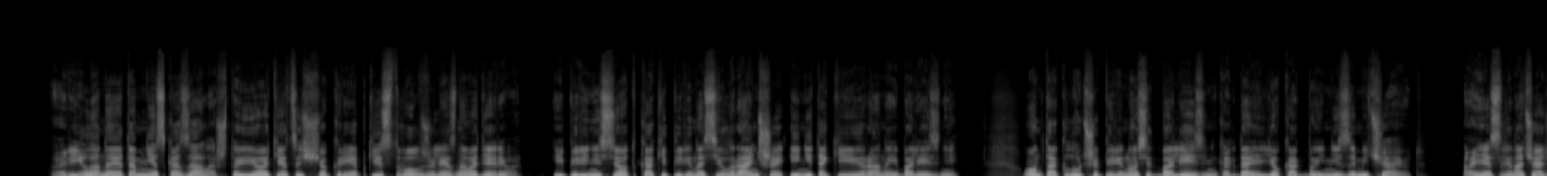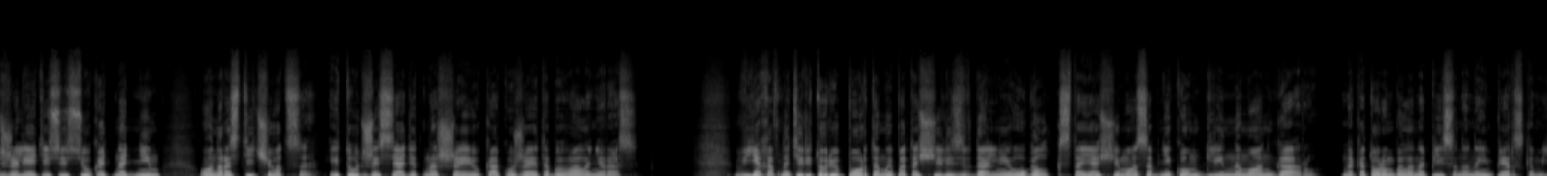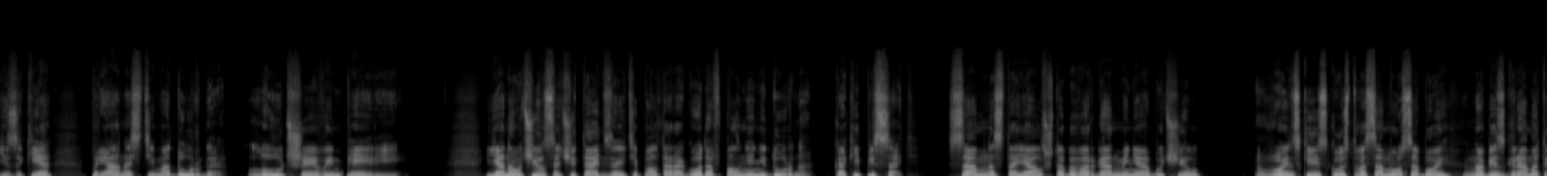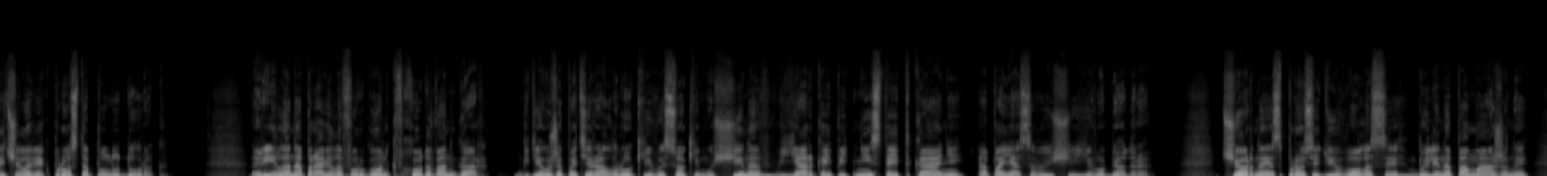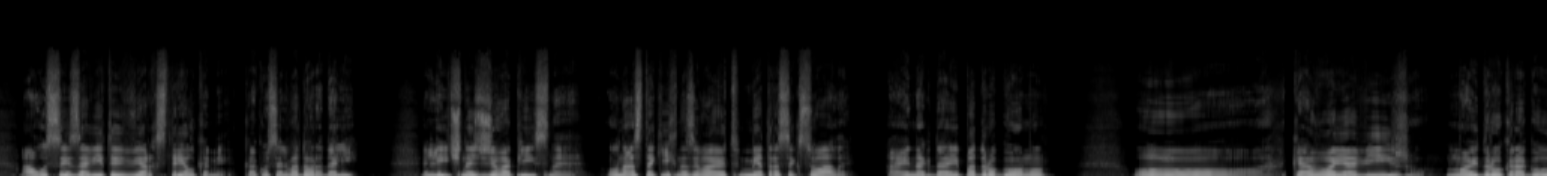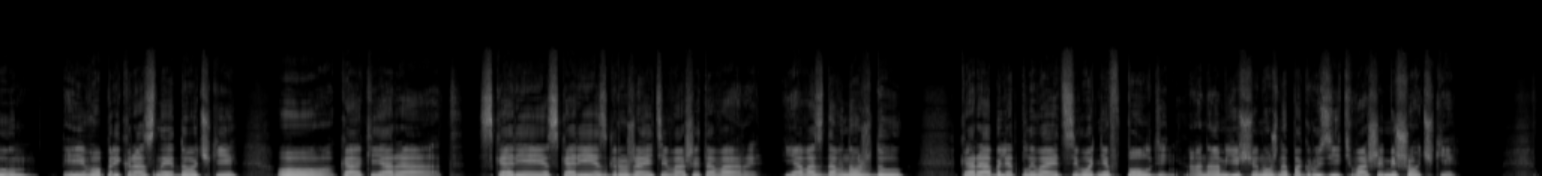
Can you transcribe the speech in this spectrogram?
Рила на это мне сказала, что ее отец еще крепкий ствол железного дерева и перенесет, как и переносил раньше, и не такие раны и болезни. Он так лучше переносит болезнь, когда ее как бы не замечают. А если начать жалеть и сюсюкать над ним, он растечется и тут же сядет на шею, как уже это бывало не раз. Въехав на территорию порта, мы потащились в дальний угол к стоящему особняком длинному ангару, на котором было написано на имперском языке «Пряности Мадурга, лучшие в империи». Я научился читать за эти полтора года вполне недурно, как и писать. Сам настоял, чтобы Варган меня обучил. Воинские искусства, само собой, но без грамоты человек просто полудурок. Рила направила фургон к входу в ангар, где уже потирал руки высокий мужчина в яркой пятнистой ткани, опоясывающей его бедра. Черные с проседью волосы были напомажены, а усы завиты вверх стрелками, как у Сальвадора Дали. Личность живописная. У нас таких называют метросексуалы, а иногда и по-другому. «О, кого я вижу! Мой друг Рагун и его прекрасные дочки! О, как я рад! Скорее, скорее сгружайте ваши товары! Я вас давно жду!» Корабль отплывает сегодня в полдень, а нам еще нужно погрузить ваши мешочки».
